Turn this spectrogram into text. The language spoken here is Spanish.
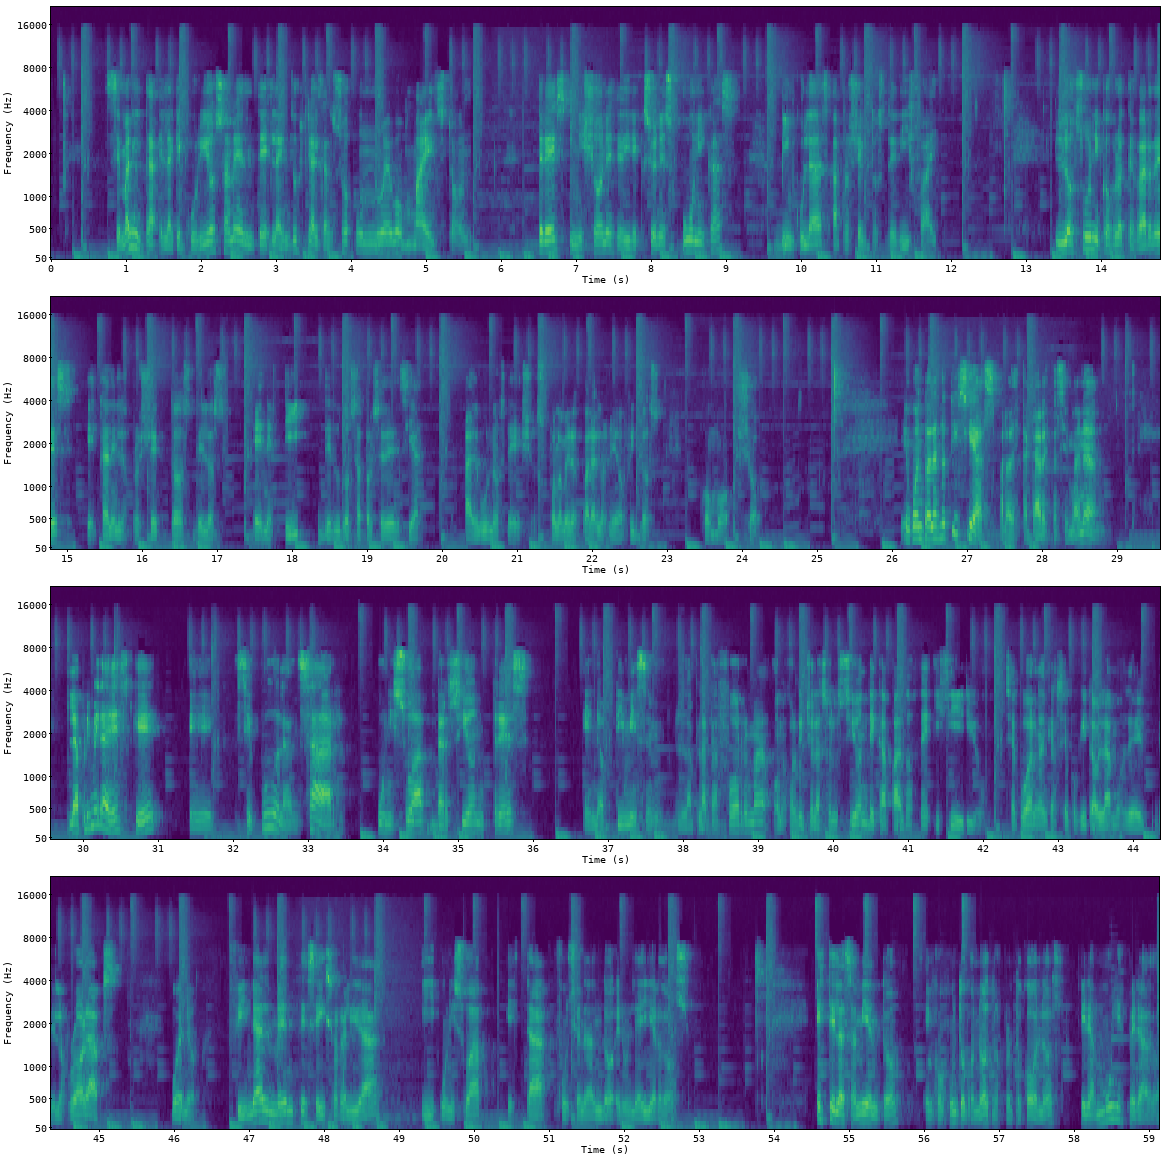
Semanita en la que curiosamente la industria alcanzó un nuevo milestone. 3 millones de direcciones únicas vinculadas a proyectos de DeFi. Los únicos brotes verdes están en los proyectos de los NFT de dudosa procedencia, algunos de ellos, por lo menos para los neófitos como yo. En cuanto a las noticias para destacar esta semana, la primera es que eh, se pudo lanzar Uniswap versión 3 en Optimism, la plataforma, o mejor dicho, la solución de capa 2 de Ethereum. ¿Se acuerdan que hace poquito hablamos de, de los roll-ups? Bueno, finalmente se hizo realidad y Uniswap está funcionando en un layer 2. Este lanzamiento, en conjunto con otros protocolos, era muy esperado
